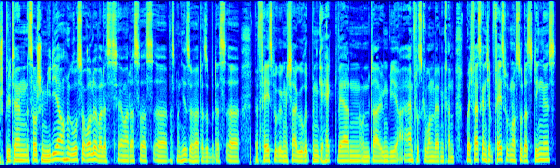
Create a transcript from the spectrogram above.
Spielt denn Social Media auch eine große Rolle? Weil das ist ja immer das, was, äh, was man hier so hört. Also, dass äh, bei Facebook irgendwelche Algorithmen gehackt werden und da irgendwie Einfluss gewonnen werden kann. Wo ich weiß gar nicht, ob Facebook noch so das Ding ist.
